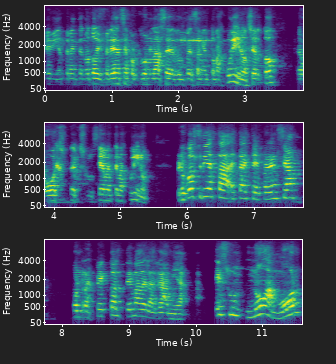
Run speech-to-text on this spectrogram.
evidentemente no toda diferencia porque uno nace de un pensamiento masculino, ¿cierto? O exclusivamente masculino. Pero cuál sería esta, esta, esta diferencia con respecto al tema de la gamia? ¿Es un no amor?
